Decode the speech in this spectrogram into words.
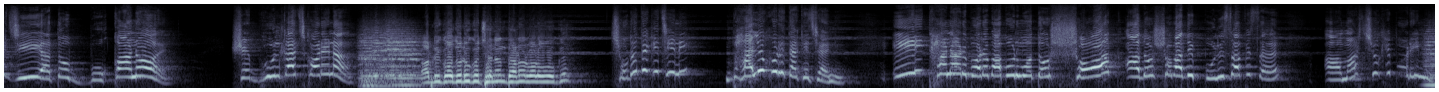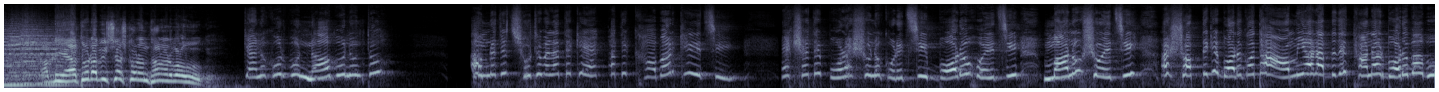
চ্যাটার্জি এত বোকা নয়। সে ভুল কাজ করে না। আপনি কতটুকু চেনেন থানার বড়বাবুকে? ছোট থেকে চিনি ভালো করে তাকে জানি। এই থানার বড়বাবুর মতো সৎ আদর্শবাদী পুলিশ অফিসার আমার চোখে পড়েনি। আপনি এতটা বিশ্বাস করেন থানার বড়বাবুকে? কেন করব না বলুন তো? আমরা যে ছোটবেলা থেকে এক পাতে খাবার খেয়েছি একসাথে পড়াশুনো করেছি বড় হয়েছি মানুষ হয়েছি আর সব থেকে বড় কথা আমি আর আপনাদের থানার বড় বাবু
